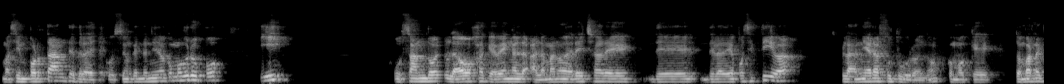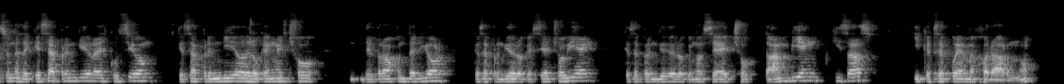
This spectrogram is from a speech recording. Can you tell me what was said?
más importantes de la discusión que han tenido como grupo y usando la hoja que ven a la, mano derecha de, de, la diapositiva, planear a futuro, ¿no? Como que tomar lecciones de qué se ha aprendido de la discusión, qué se ha aprendido de lo que han hecho del trabajo anterior, qué se ha aprendido de lo que se ha hecho bien, qué se ha aprendido de lo que no se ha hecho tan bien, quizás, y qué se puede mejorar, ¿no?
